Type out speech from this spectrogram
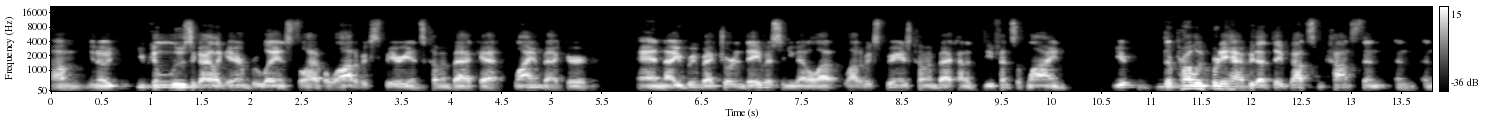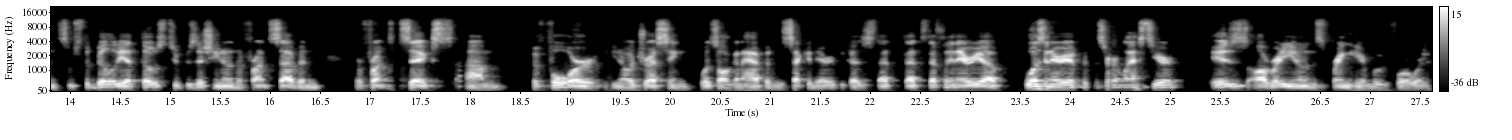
um, you know, you can lose a guy like Aaron Brule and still have a lot of experience coming back at linebacker. And now you bring back Jordan Davis and you got a lot, a lot of experience coming back on a defensive line. You're, they're probably pretty happy that they've got some constant and, and some stability at those two positions, you know, in the front seven or front six um, before, you know, addressing what's all going to happen in the secondary, because that that's definitely an area of, was an area of concern last year is already, you know, in the spring here moving forward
